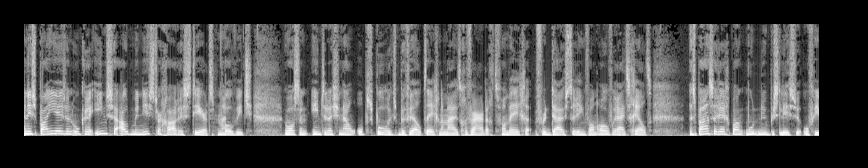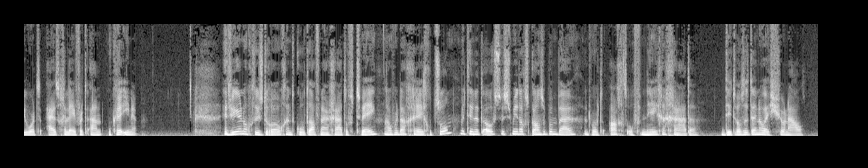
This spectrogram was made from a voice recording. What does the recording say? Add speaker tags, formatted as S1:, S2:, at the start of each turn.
S1: En in Spanje is een Oekraïense oud-minister gearresteerd. Nakovic Er was een internationaal opsporingsbevel tegen hem uitgevaardigd vanwege verduistering van overheidsgeld. Een Spaanse rechtbank moet nu beslissen of hij wordt uitgeleverd aan Oekraïne. Het weer nog is droog en het koelt af naar een graad of 2. Overdag geregeld zon, met in het oosten smiddags kans op een bui. Het wordt 8 of 9 graden. Dit was het NOS Journaal.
